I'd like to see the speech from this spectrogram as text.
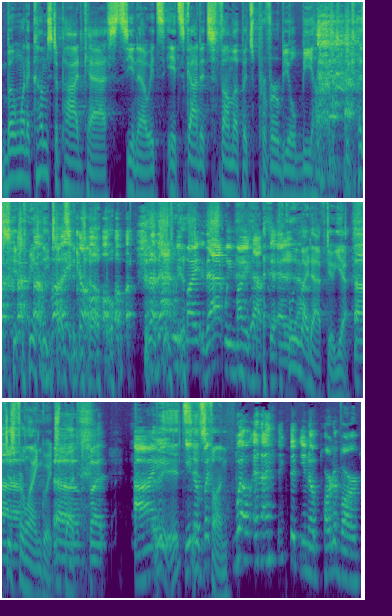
But when it comes to podcasts, you know it's it's got its thumb up its proverbial behind because it really doesn't know. now that we might that we might have to edit. we out. might have to, yeah, uh, just for language, uh, but but. I, it's, you know, it's but, fun. Well, and I think that you know part of our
